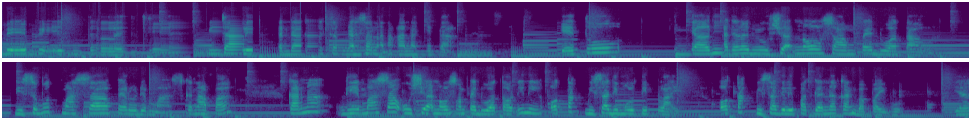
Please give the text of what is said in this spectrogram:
baby intelligence. Bicara kecerdasan anak-anak kita. Yaitu idealnya adalah di usia 0 sampai 2 tahun. Disebut masa periode emas. Kenapa? Karena di masa usia 0 sampai 2 tahun ini otak bisa dimultiply. Otak bisa dilipat gandakan Bapak Ibu. Ya,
